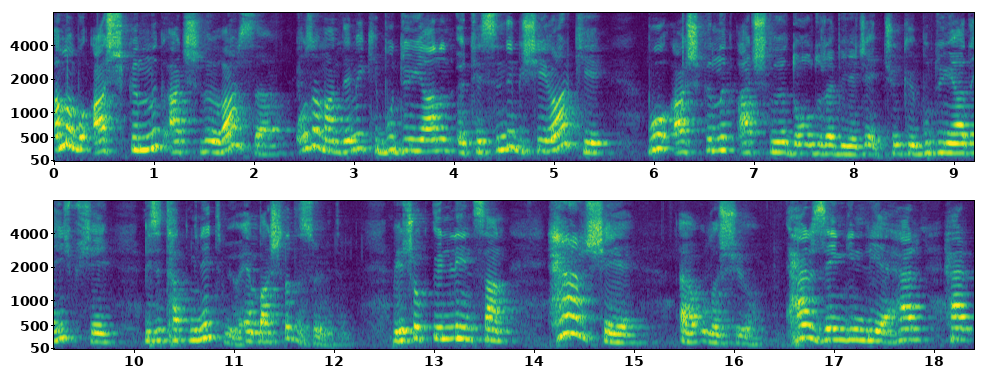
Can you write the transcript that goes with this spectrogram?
Ama bu aşkınlık açlığı varsa o zaman demek ki bu dünyanın ötesinde bir şey var ki bu aşkınlık açlığı doldurabilecek. Çünkü bu dünyada hiçbir şey bizi tatmin etmiyor. En başta da söyledim. Birçok ünlü insan her şeye e, ulaşıyor. Her zenginliğe, her her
